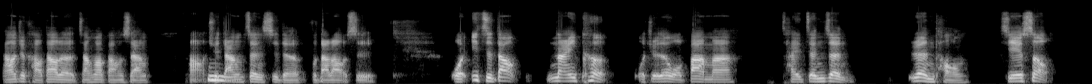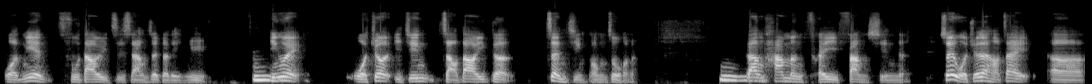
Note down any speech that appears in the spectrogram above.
然后就考到了彰化高商，好，去当正式的辅导老师。我一直到那一刻，我觉得我爸妈才真正认同接受我念辅导与智商这个领域，因为我就已经找到一个正经工作了。嗯，让他们可以放心的，所以我觉得好在呃，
